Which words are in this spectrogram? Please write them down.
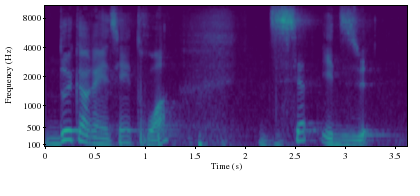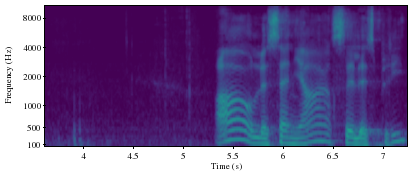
2 Corinthiens 3, 17 et 18. Or, le Seigneur, c'est l'Esprit,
